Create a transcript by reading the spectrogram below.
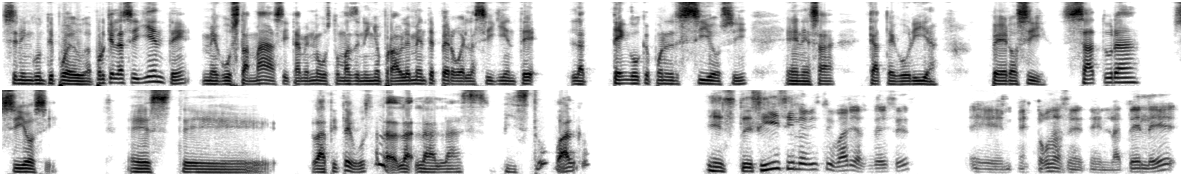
sin ningún tipo de duda. Porque la siguiente me gusta más y también me gustó más de niño probablemente, pero la siguiente la tengo que poner sí o sí en esa categoría. Pero sí, Satura sí o sí. Este, ¿a ti te gusta? ¿La, la, la, has visto o algo? Este, sí, sí, la he visto varias veces. En, todas en, la tele.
